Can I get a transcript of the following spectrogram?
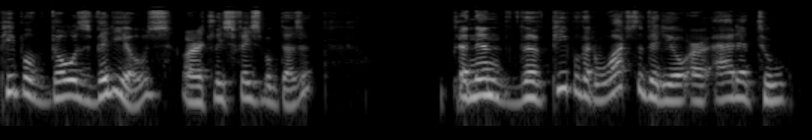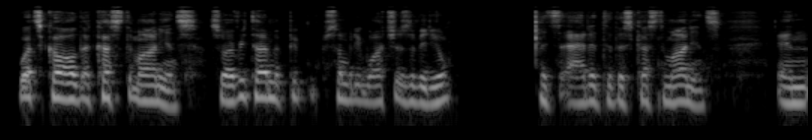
people those videos or at least Facebook does it and then the people that watch the video are added to what's called a custom audience. So every time somebody watches a video it's added to this custom audience. And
